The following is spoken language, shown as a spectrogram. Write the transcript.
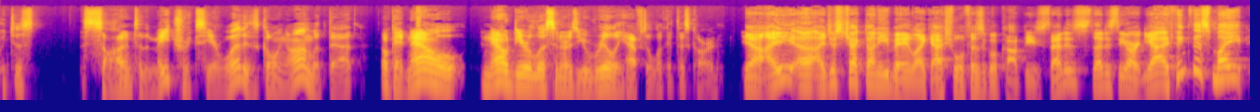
we just saw into the matrix here what is going on with that okay now now dear listeners you really have to look at this card Yeah, I uh, I just checked on eBay like actual physical copies. That is that is the art. Yeah, I think this might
